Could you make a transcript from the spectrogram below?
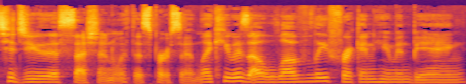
to do this session with this person. Like he was a lovely freaking human being.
